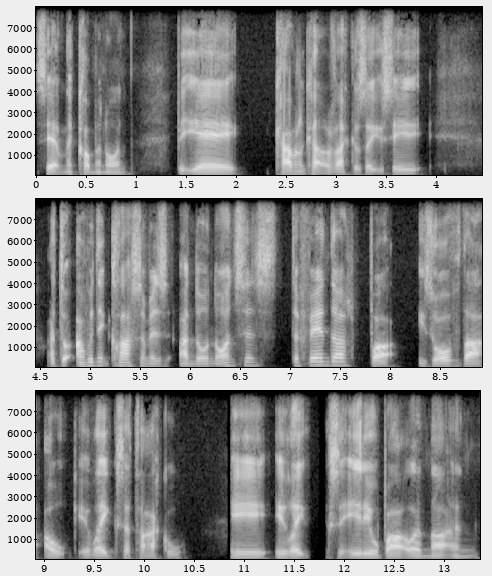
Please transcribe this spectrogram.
certainly coming on. But yeah, Cameron Carter Vickers, like you say, I don't I wouldn't class him as a no nonsense defender, but he's of that ilk. He likes a tackle. He he likes the aerial battle and that and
